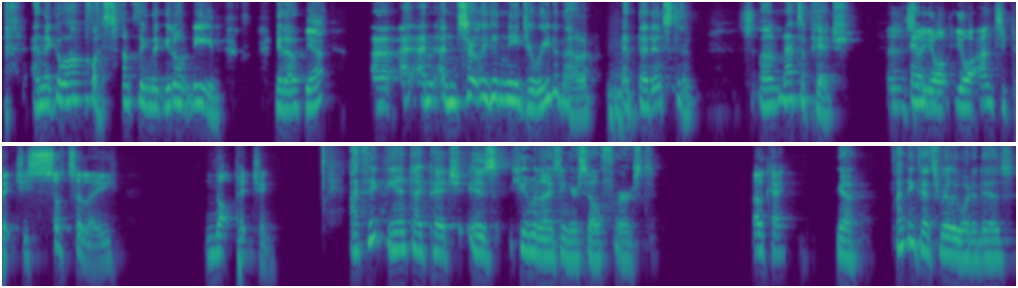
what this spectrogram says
and they go off on something that you don't need. You know, Yeah. Uh, and and certainly didn't need to read about at that instant. Um, that's a pitch. And so and- your your anti pitch is subtly not pitching. I think the anti-pitch is humanizing yourself first. Okay. Yeah, I think that's really what it is.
